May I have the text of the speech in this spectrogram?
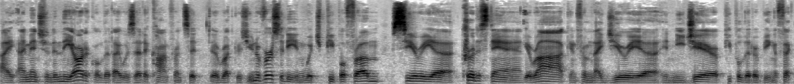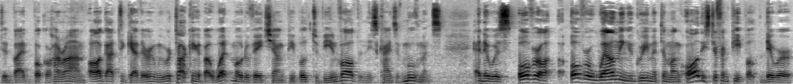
I, I mentioned in the article that I was at a conference at uh, Rutgers University in which people from Syria, Kurdistan, Iraq, and from Nigeria and Niger, people that are being affected by Boko Haram, all got together and we were talking about what motivates young people to be involved in these kinds of movements. And there was over, overwhelming agreement among all these different people. There were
